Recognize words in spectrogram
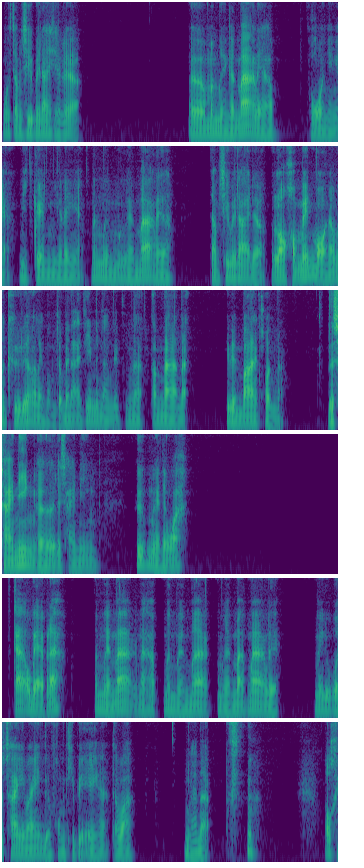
ว่าจำชื่อไม่ได้เฉยเลยอะเออ มันเหมือนกันมากเลยครับ โทนอย่างเงี้ยมีเกรนมีอะไรเงี้ยมันเหมือนเหมือนมากเลยนะจำชื่อไม่ได้เดี๋ยวลองคอมเมนต์บอกนะมันคือเรื่องอะไรผมจำไม่ได้ที่เป็นหนังในตำนานอะที่เป็นบ้านคนอะ The Shining เออ The Shining คือเหมือนจังวะการออกแบบนะ มันเหมือนมากนะครับ มันเหมือนมากเหมือนมากๆเลย ไม่รู้ว่าใช่ไหมหรือผมคิดไปเองนะแต่ว่าเหมือนอะโอเค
